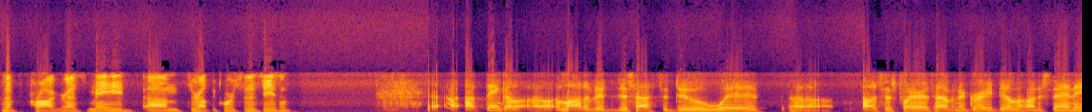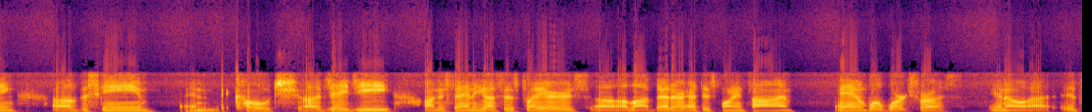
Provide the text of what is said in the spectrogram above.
the progress made um, throughout the course of the season? I think a, a, lot of it just has to do with uh, us as players having a great deal of understanding of the scheme and coach uh, JG understanding us as players uh, a lot better at this point in time and what works for us. You know, uh, it's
